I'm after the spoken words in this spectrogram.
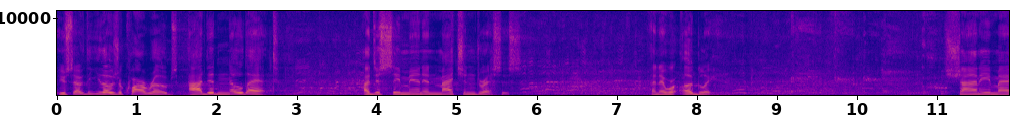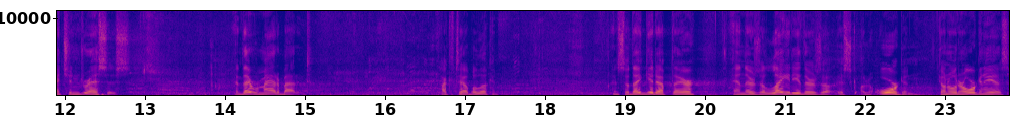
You say, those are choir robes. I didn't know that. I just see men in matching dresses, and they were ugly. Shiny matching dresses. And they were mad about it. I could tell by looking. And so they get up there, and there's a lady, there's a, an organ. Y'all know what an organ is?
